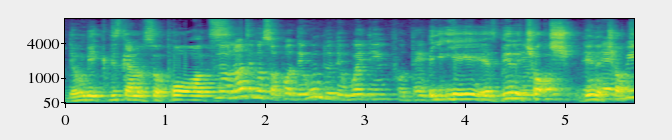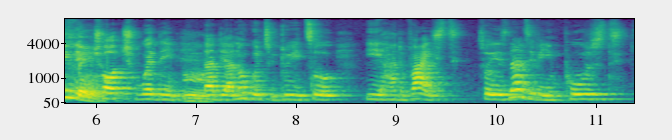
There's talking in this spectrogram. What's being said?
There won't be this kind of support. no, not even support, they won't do the wedding for them. Yeah, yeah, yeah. It's been a church, been a they- church being thing. a church wedding, that they are not going to do it. So he advised. So it's not he imposed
